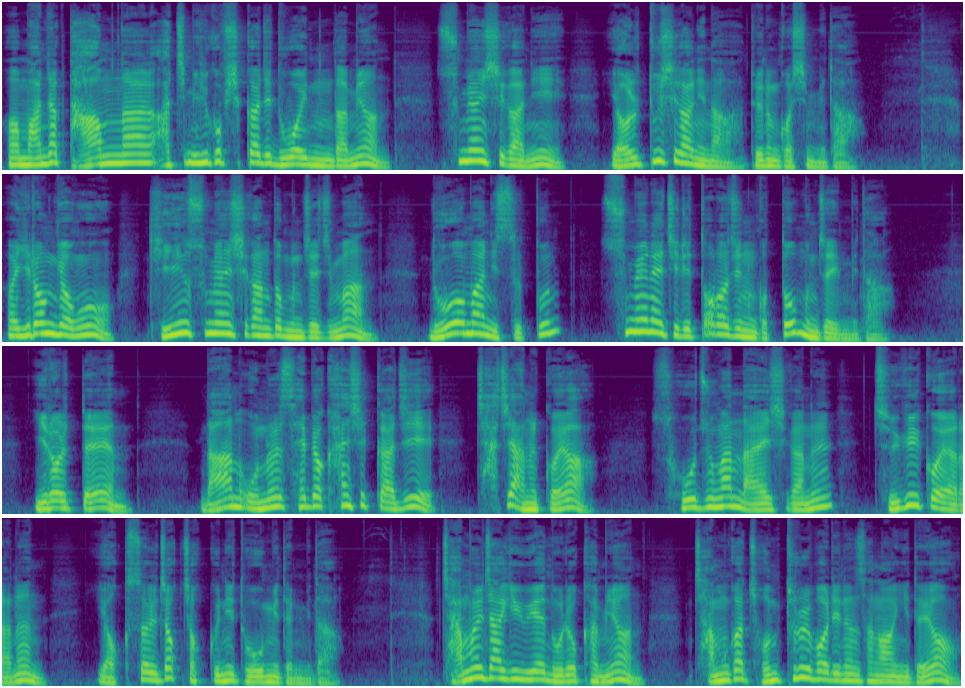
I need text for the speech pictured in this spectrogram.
어, 만약 다음날 아침 7시까지 누워 있는다면 수면 시간이 12시간이나 되는 것입니다. 어, 이런 경우 긴 수면 시간도 문제지만 누워만 있을 뿐 수면의 질이 떨어지는 것도 문제입니다. 이럴 땐 난 오늘 새벽 1시까지 자지 않을 거야. 소중한 나의 시간을 즐길 거야 라는 역설적 접근이 도움이 됩니다. 잠을 자기 위해 노력하면 잠과 전투를 벌이는 상황이 되어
